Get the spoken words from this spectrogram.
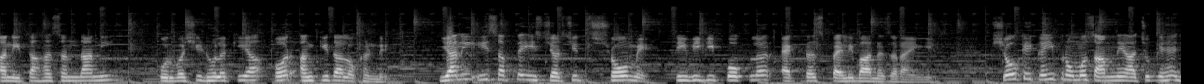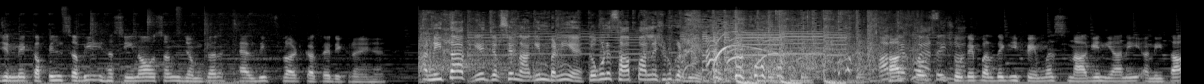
अनीता हसनदानी, उर्वशी ढोलकिया और अंकिता लोखंडे। यानी इस हफ़्ते इस चर्चित शो में टीवी की पॉपुलर एक्ट्रेस पहली बार नज़र आएँगी। शो के कई प्रोमो सामने आ चुके हैं जिनमें कपिल सभी हसीनाओं संग जमकर हेल्दी फ्लर्ट करते दिख रहे हैं। अनीता ये जब से नागिन बनी है लोगों ने सांप पालने शुरू कर दिए खासतौर से छोटे पर्दे की फ़ेमस नागिन यानी अनीता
